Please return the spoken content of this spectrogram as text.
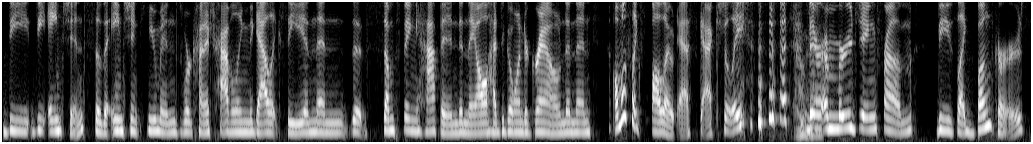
the the ancients so the ancient humans were kind of traveling the galaxy and then the something happened and they all had to go underground and then almost like fallout-esque actually okay. they're emerging from these like bunkers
